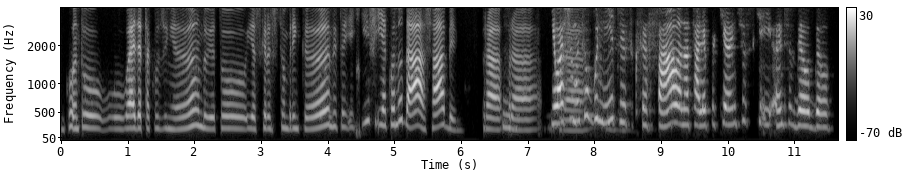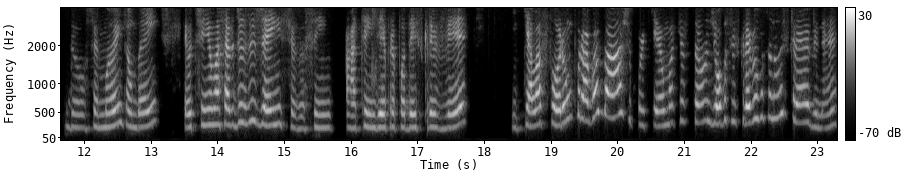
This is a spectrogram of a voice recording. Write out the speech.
enquanto o Éder está cozinhando e, eu tô, e as crianças estão brincando, e, e, e, é quando dá, sabe? Pra, pra, eu pra... acho muito bonito isso que você fala, Natália, porque antes, que, antes de, eu, de, eu, de eu ser mãe também, eu tinha uma série de exigências assim a atender para poder escrever e que elas foram por água abaixo, porque é uma questão de ou você escreve ou você não escreve, né?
